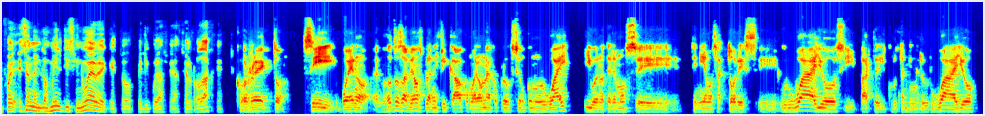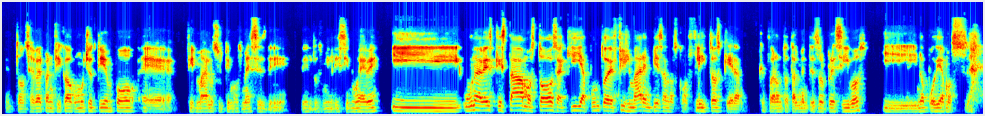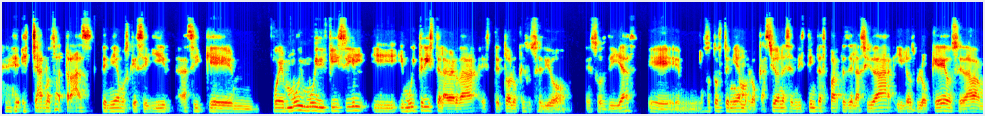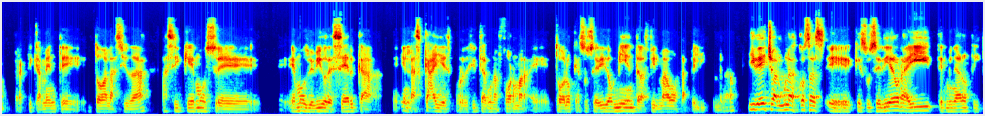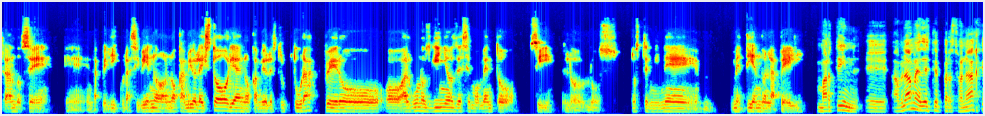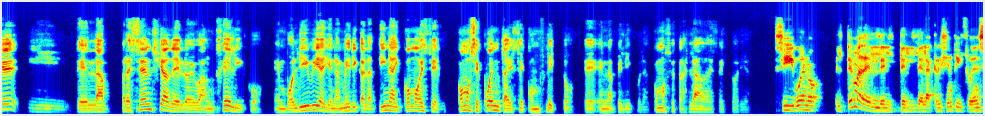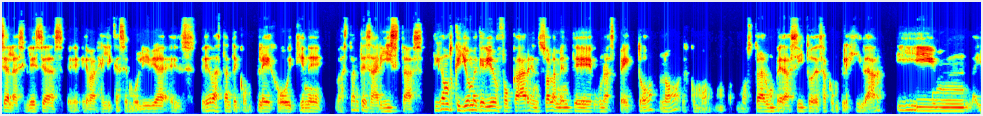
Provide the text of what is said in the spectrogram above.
Fue, es en el 2019 que esta película se hace el rodaje. Correcto, sí, bueno, nosotros habíamos planificado como era una coproducción con Uruguay, y bueno, tenemos, eh, teníamos actores eh, uruguayos y parte del crew también era uruguayo. Entonces, haber planificado con mucho tiempo eh, filmar los últimos meses de, del 2019. Y una vez que estábamos todos aquí a punto de filmar, empiezan los conflictos que, eran, que fueron totalmente sorpresivos y no podíamos echarnos atrás, teníamos que seguir. Así que mm, fue muy, muy difícil y, y, muy triste, la verdad, este, todo lo que sucedió esos días. Eh, nosotros teníamos locaciones en distintas partes de la ciudad y los bloqueos se daban prácticamente en toda la ciudad. Así que hemos, eh, hemos vivido de cerca en las calles, por decirte de alguna forma, eh, todo lo que ha sucedido mientras filmamos la película. Y de hecho algunas cosas que sucedieron ahí terminaron filtrándose en la película. Si bien no, no cambió la historia, no cambió la estructura, pero algunos guiños de ese momento sí, los, los terminé metiendo en la peli. Martín, eh, hablame de este personaje y de la presencia de lo evangélico en Bolivia y en América Latina y cómo, ese, cómo se cuenta ese conflicto eh, en la película, cómo se traslada esa historia. Sí, bueno, el tema del, de la creciente influencia de las iglesias eh, evangélicas en Bolivia es, bastante complejo y tiene bastantes aristas. Digamos que yo me quería enfocar en solamente un aspecto, ¿no? Es como mostrar un pedacito de esa complejidad. Y,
